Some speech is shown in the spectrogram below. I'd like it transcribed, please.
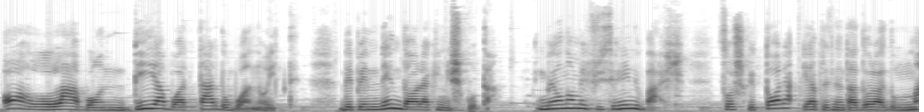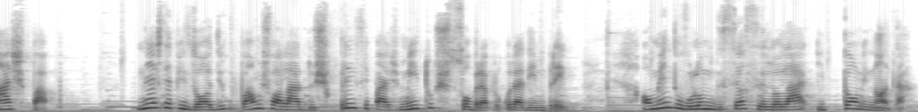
Olá, bom dia, boa tarde ou boa noite, dependendo da hora que me escuta. Meu nome é Jusceline Baix, sou escritora e apresentadora do Mais Papo. Neste episódio, vamos falar dos principais mitos sobre a procura de emprego. Aumente o volume do seu celular e tome nota.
